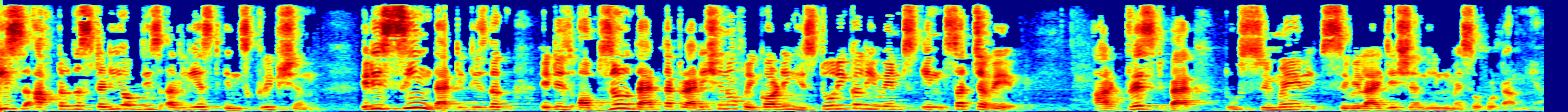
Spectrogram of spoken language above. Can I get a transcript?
this after the study of this earliest inscription it is seen that it is the, it is observed that the tradition of recording historical events in such a way are traced back to Sumer civilization in Mesopotamia.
